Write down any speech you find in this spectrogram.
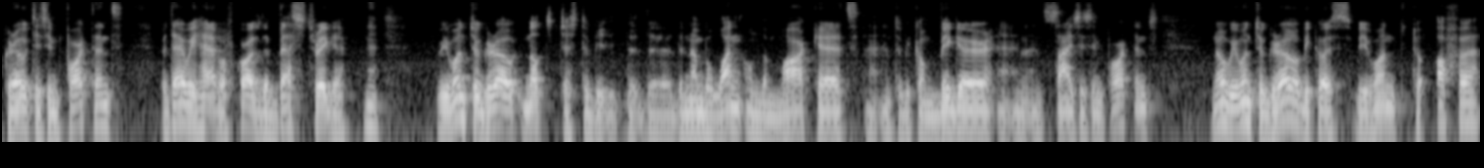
Growth is important. But there we have of course the best trigger. Yeah. we want to grow not just to be the, the, the number one on the market uh, and to become bigger and, and size is important no we want to grow because we want to offer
